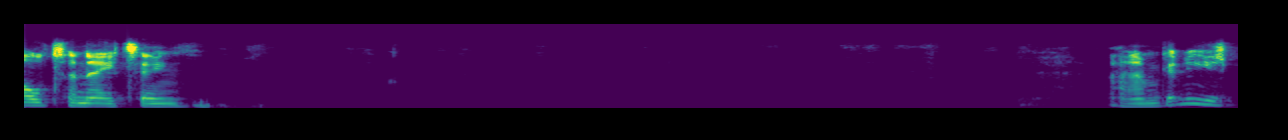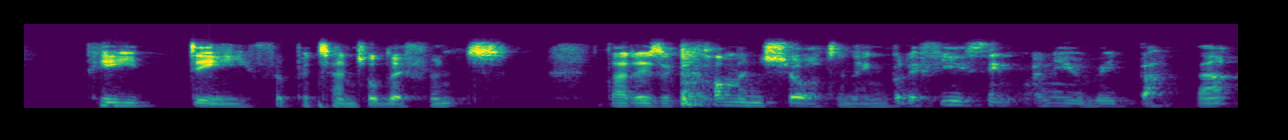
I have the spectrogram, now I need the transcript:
alternating. And I'm going to use PD for potential difference. That is a common shortening, but if you think when you read back that,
